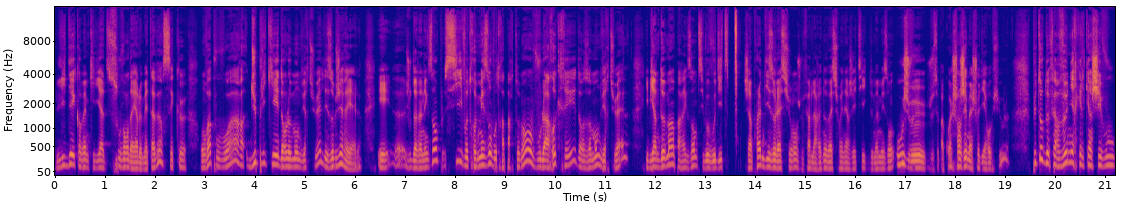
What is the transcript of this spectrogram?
l'idée quand même qu'il y a souvent derrière le metaverse, c'est que on va pouvoir dupliquer dans le monde virtuel des objets réels. Et je vous donne un exemple. Si votre maison, votre appartement, vous la recréez dans un monde virtuel, eh bien demain, par exemple, si vous vous dites j'ai un problème d'isolation, je veux faire de la rénovation énergétique de ma maison ou je veux, je sais pas quoi, changer ma chaudière au fioul, plutôt que de faire venir quelqu'un chez vous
